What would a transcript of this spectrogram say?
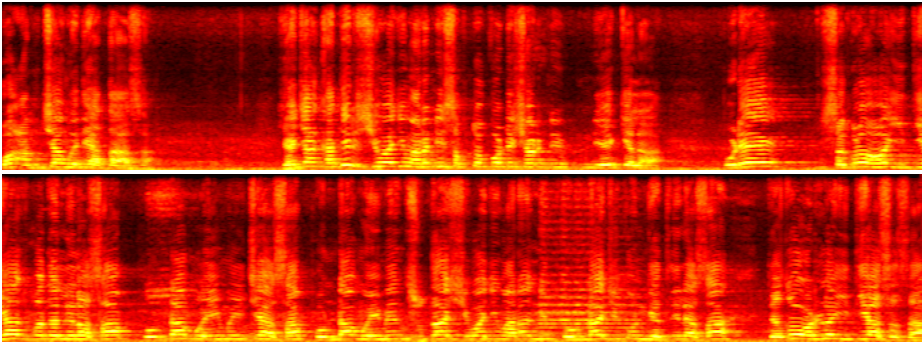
हो आमच्या मदीं आतां आसा. ह्याच्या खातीर शिवाजी महाराजांनी सप्तकोटेश्वर हे केला. पुढे सगळं हो इतिहास बदललेला असा फोंडा मोहिमेचे असा फोंडा मोहिमेन सुद्धा शिवाजी महाराजांनी फोंडा जिंकून घेतलेला असा त्याचा व्हडलो इतिहास असा.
